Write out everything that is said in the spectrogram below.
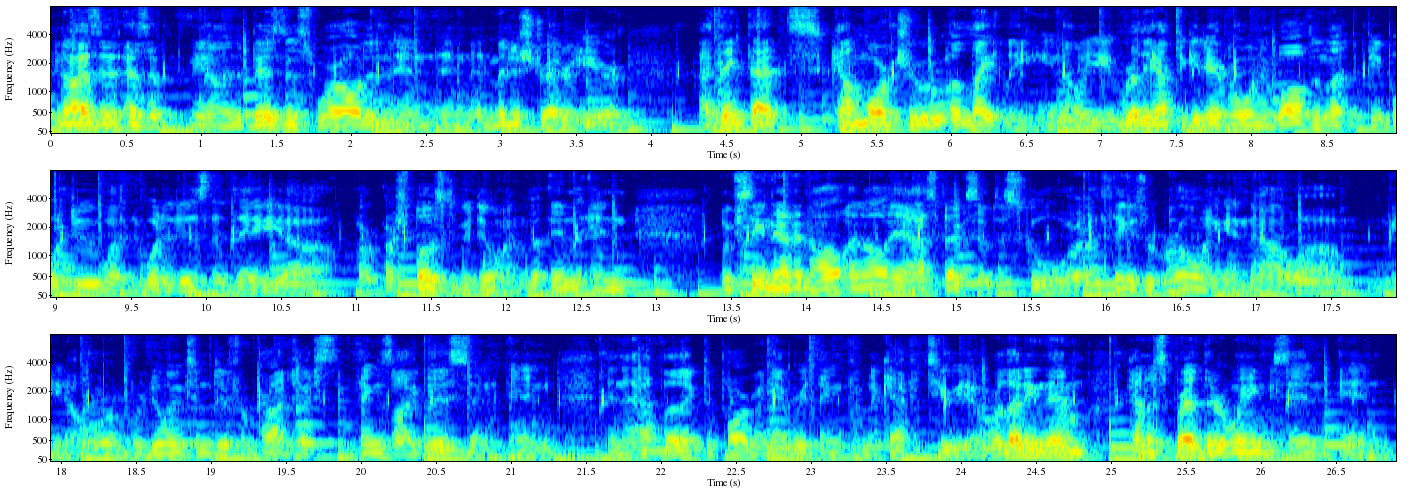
you know, as a, as a you know in the business world and, and, and administrator here, I think that's come more true uh, lately. You know, you really have to get everyone involved and let the people do what, what it is that they uh, are, are, supposed to be doing. And, and we've seen that in all in all aspects of the school where things are growing and now uh, you know we're, we're doing some different projects things like this and and in the athletic department everything from the cafeteria we're letting them kind of spread their wings and and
